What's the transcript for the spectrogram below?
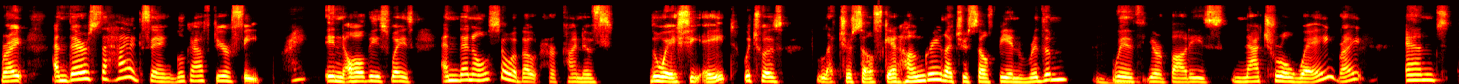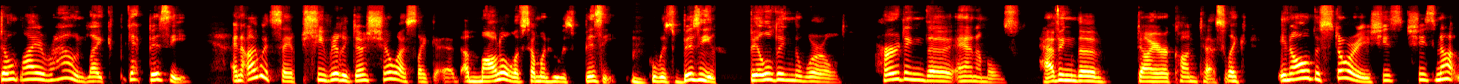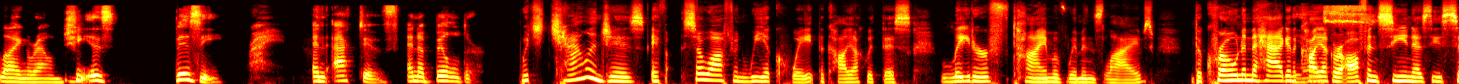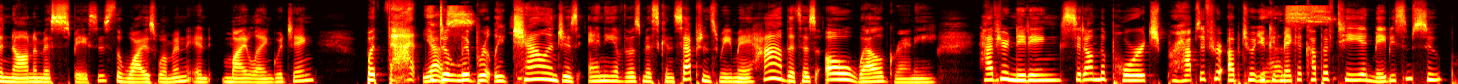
right. And there's the hag saying, look after your feet. Right. In all these ways. And then also about her kind of the way she ate, which was let yourself get hungry, let yourself be in rhythm mm-hmm. with your body's natural way, right? And don't lie around, like get busy. And I would say she really does show us like a, a model of someone who was busy, mm. who was busy building the world, herding the animals, having the dire contest. Like in all the stories, she's she's not lying around. She mm. is busy, right, and active and a builder which challenges if so often we equate the Cailleach with this later time of women's lives. The crone and the hag and the yes. are often seen as these synonymous spaces, the wise woman in my languaging. But that yes. deliberately challenges any of those misconceptions we may have that says, oh, well, Granny, have your knitting, sit on the porch. Perhaps if you're up to it, you yes. can make a cup of tea and maybe some soup.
